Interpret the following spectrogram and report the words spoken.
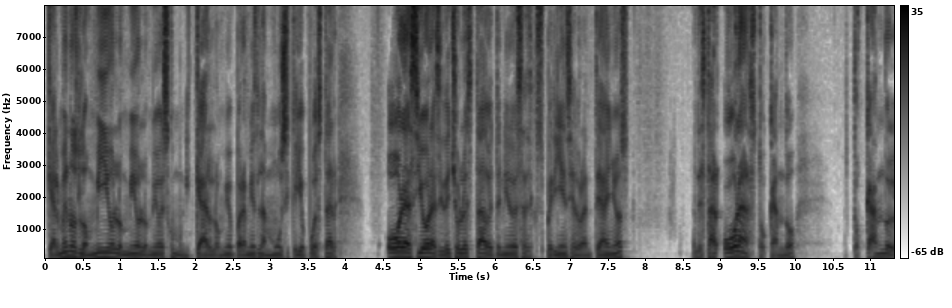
que al menos lo mío, lo mío, lo mío es comunicar, lo mío para mí es la música. Yo puedo estar horas y horas, y de hecho lo he estado, he tenido esa experiencia durante años, de estar horas tocando, tocando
